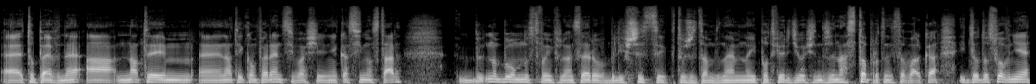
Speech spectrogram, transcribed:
e, to pewne, a na, tym, e, na tej konferencji właśnie, nie Casino Star, no było mnóstwo influencerów, byli wszyscy, którzy tam znałem, no i potwierdziło się, że na 100% jest ta walka i to dosłownie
